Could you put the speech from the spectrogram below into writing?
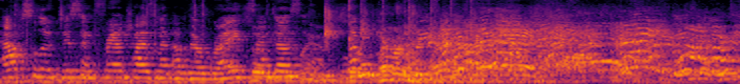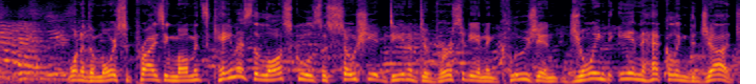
absolute disenfranchisement of their rights and does land. Let me. One of the more surprising moments came as the law school's Associate Dean of Diversity and Inclusion joined in heckling the judge.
